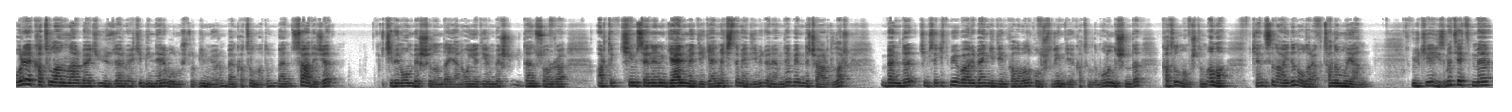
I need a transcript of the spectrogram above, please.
Oraya katılanlar belki yüzler, belki binleri bulmuştur bilmiyorum. Ben katılmadım. Ben sadece 2015 yılında yani 17-25'den sonra artık kimsenin gelmediği, gelmek istemediği bir dönemde beni de çağırdılar. Ben de kimse gitmiyor bari ben gideyim kalabalık oluşturayım diye katıldım. Onun dışında katılmamıştım ama kendisini aydın olarak tanımlayan, ülkeye hizmet etme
